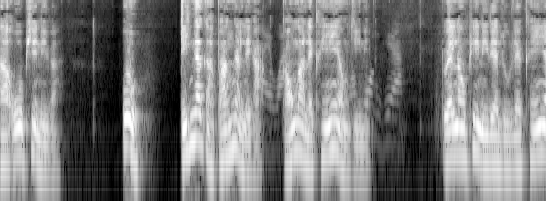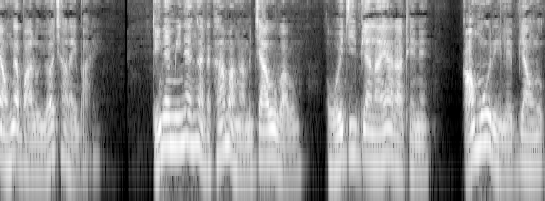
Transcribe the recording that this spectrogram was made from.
နာအိုးဖြစ်နေကအိုးဒီငှက်ကဘာငှက်လဲဟာခေါင်းကလည်းခရင်ရောင်ကြီးနဲ့ တွဲလောင်ဖြစ်နေတဲ့လူလည်းခင်းရောင်ငှက်ပါလို့ရောချလိုက်ပါတယ်ဒီနမီနဲ့ငှက်တကားမှငါမကြောက်ဘူးပါဘူးအဝေးကြီးပြန်လာရတာထင်တယ်ခေါင်းမွေးတွေလည်းပြောင်းလို့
